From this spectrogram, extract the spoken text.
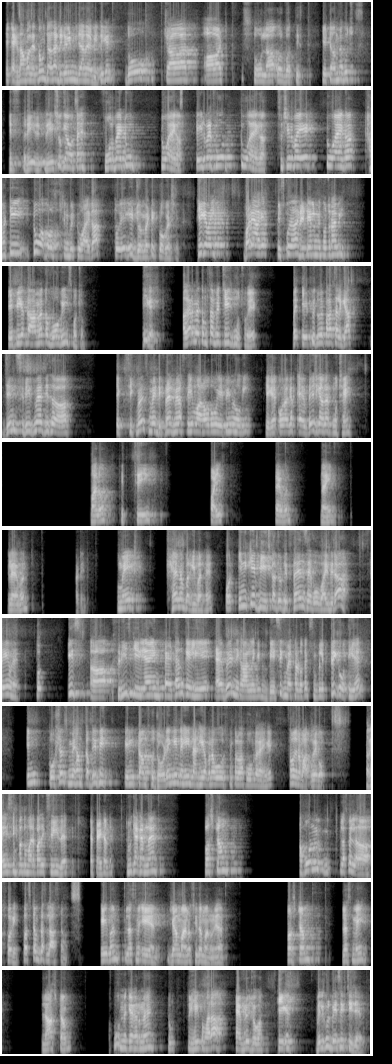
एक एग्जांपल देता हूँ, ज़्यादा डिटेल में जाना है अभी, ठीक है? दो, चार, आठ, सोलह और बत्तीस। ये टर्म में कुछ रेशियो क्या होता है? फोर बाय टू टू आएगा। एट बाय फोर टू आएगा। सिक्सटीन बाय एट टू आएगा। Thirty two upon sixteen by two आएगा। तो एक ही ज्योमेट्रिक प्रोग्रेशन ठीक है भाई? बड़े आगे। इसको ज़्यादा डिटेल में सोचना है अभी। एपी का काम है तो वो भी सोचो। ठीक है? अगर मैं तुमसे अभी चीज़ पूछूँ एक, भाई एपी तुम्हें पता चल गया। जिन सीरीज़ में, जिस एक सीक्वेंस में डिफरेंस मेरा सेम आ रहा हो तो वो एपी में होगी, ठीक है? और अगर एवरेज के अंदर पूछे, मानो कि three five seven nine eleven thirteen तुम्हें छह नंबर गिवन है, और इनके बीच का जो डिफरेंस है, वो भाई मेरा सेम है। तो इस सीरीज़ के लिए, इन पैटर्न के लिए एवरेज निकालने के बेसिक मेथड होता है सिंपल एक ट्रिक होती है इन क्वेश्चंस में हम कभी भी इन टर्म्स को जोड़ेंगे नहीं, ना ही अपना वो सिंपल वाला फॉर्म लगाएँगे। समझना बात को, देखो। अगर ये सिंपल तुम्हारे पास एक सीरीज़ है, या पैटर्न है, तुम्हें क्या करना है? फ़र्स्ट टर्म अपोन प्लस में sorry first term plus last term A one plus में ए एन या मानो, सीधा मानो यार। फ़र्स्ट टर्म प्लस में लास्ट टर्म अपोन में क्या करना है? टू तो यही तुम्हारा एवरेज होगा, ठीक है? बिल्कुल बेसिक चीज़ है।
